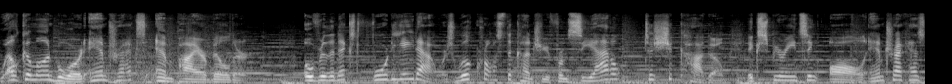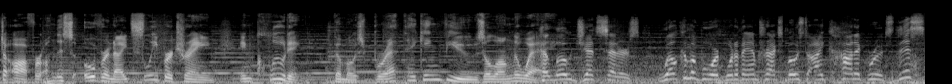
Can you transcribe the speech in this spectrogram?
Welcome on board Amtrak's Empire Builder. Over the next 48 hours, we'll cross the country from Seattle to Chicago, experiencing all Amtrak has to offer on this overnight sleeper train, including the most breathtaking views along the way. Hello, jet setters. Welcome aboard one of Amtrak's most iconic routes. This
